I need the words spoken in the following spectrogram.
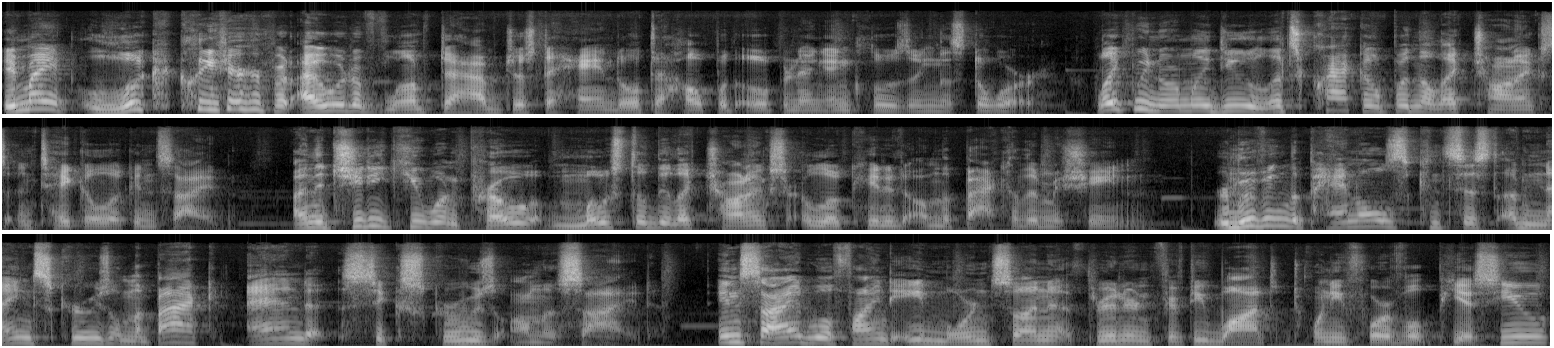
It might look cleaner, but I would have loved to have just a handle to help with opening and closing this door. Like we normally do, let's crack open the electronics and take a look inside. On the Qidi Q1 Pro, most of the electronics are located on the back of the machine. Removing the panels consists of 9 screws on the back and 6 screws on the side. Inside we'll find a Mornsun 350 watt 24 volt PSU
